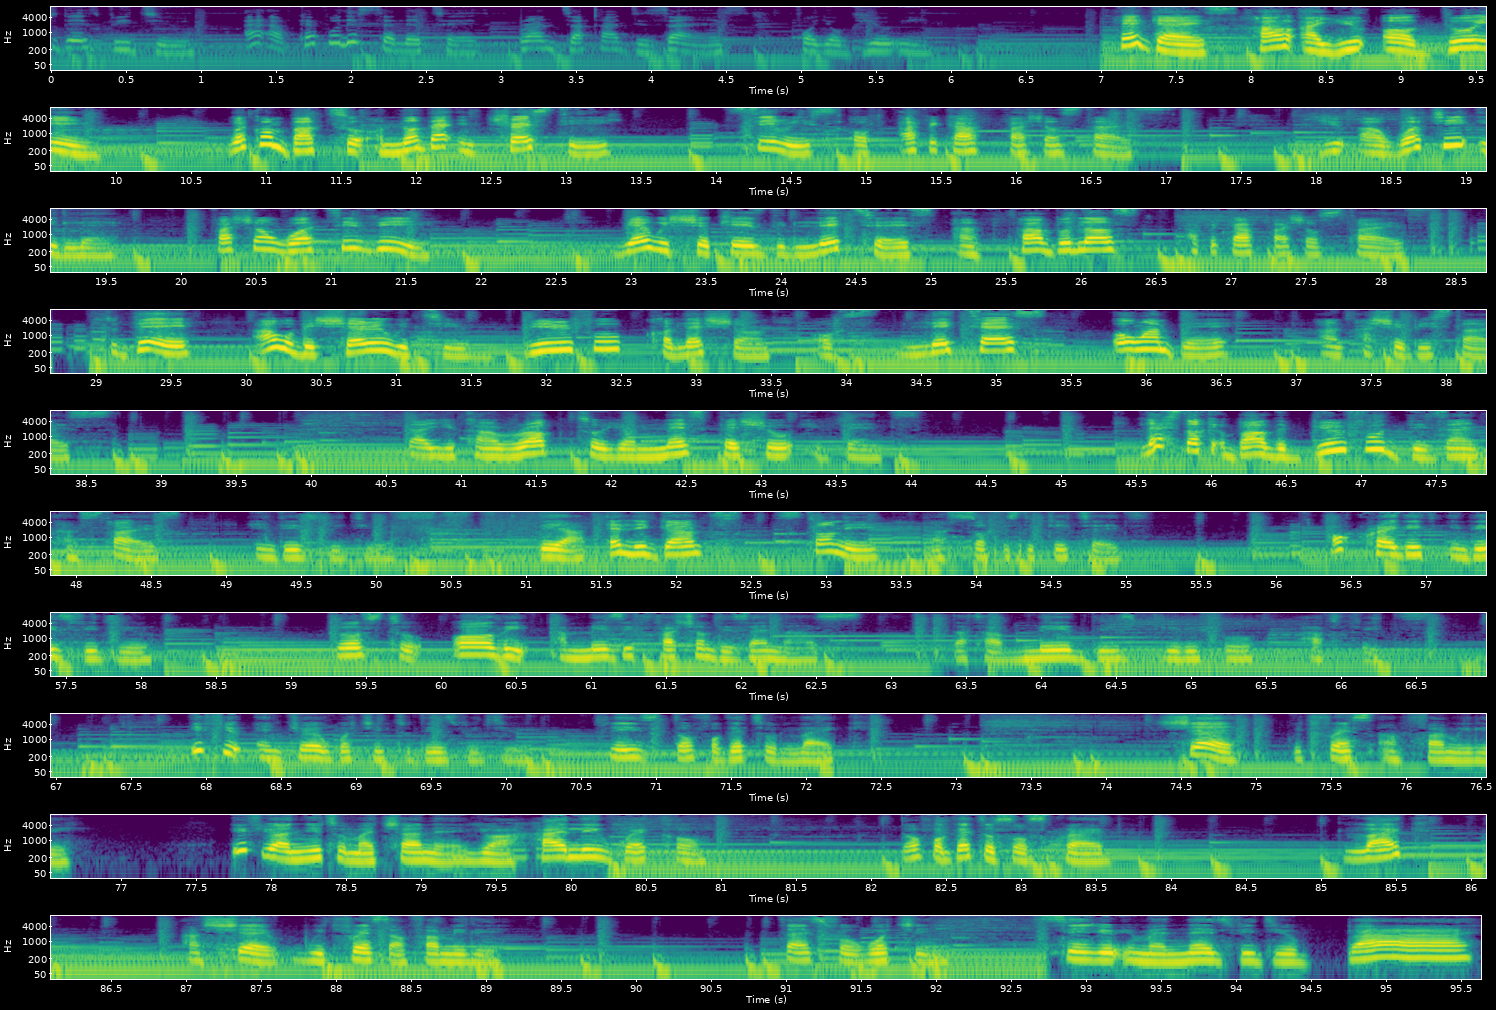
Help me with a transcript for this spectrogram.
today's video, I have carefully selected Grand Dakar designs for your viewing. Hey guys, how are you all doing? Welcome back to another interesting series of Africa fashion styles. You are watching Ilen's Fashion World TV, where we showcase the latest and fabulous Africa fashion styles. Today, I will be sharing with you beautiful collection of latest Owambe and Asoebi styles that you can rock to your next special event. Let's talk about the beautiful design and styles in these videos. They are elegant, stunning and sophisticated. All credit in this video goes to all the amazing fashion designers that have made these beautiful outfits. If you enjoy watching today's video, please don't forget to like, share with friends and family. If you are new to my channel, you are highly welcome. Don't forget to subscribe, like, and share with friends and family. Thanks for watching. See you in my next video. Bye.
